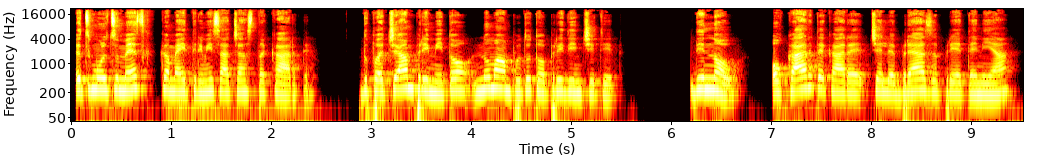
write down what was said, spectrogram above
îți mulțumesc că mi-ai trimis această carte. După ce am primit-o, nu m-am putut opri din citit. Din nou, o carte care celebrează prietenia,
